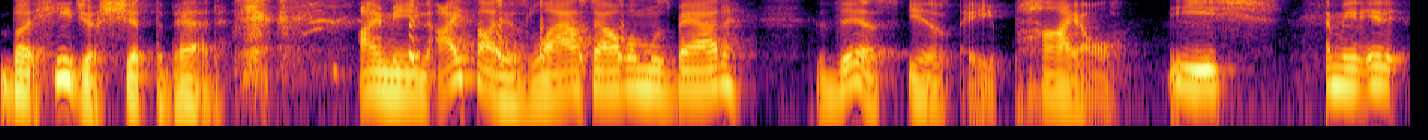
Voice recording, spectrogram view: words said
But he just shit the bed. I mean, I thought his last album was bad. This is a pile. Yeesh. I mean, it.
